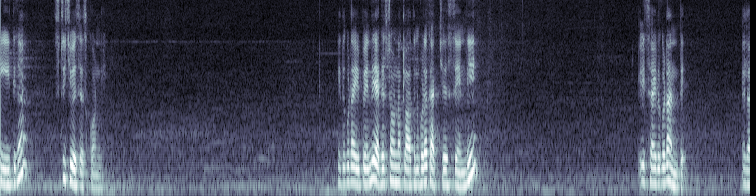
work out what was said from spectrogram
నీట్గా స్టిచ్ వేసేసుకోండి. ఇది కూడా అయిపోయింది. ఎగస్ట్రా ఉన్న క్లాత్ని కూడా కట్ చేసేయండి. ఈ సైడ్ కూడా అంతే. ఇలా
